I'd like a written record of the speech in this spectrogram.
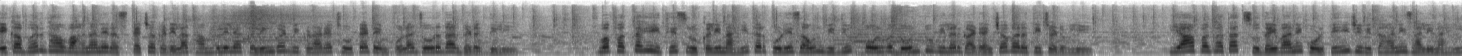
एका भरधाव वाहनाने रस्त्याच्या कडेला थांबलेल्या कलिंगड विकणाऱ्या छोट्या टेम्पोला जोरदार धडक दिली. व फक्त हे इथेच रुकली नाही तर पुढे जाऊन विद्युत पोल व दोन टू व्हीलर गाड्यांच्या वरती चढवली. या अपघातात सुदैवाने कोणतीही जीवितहानी झाली नाही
